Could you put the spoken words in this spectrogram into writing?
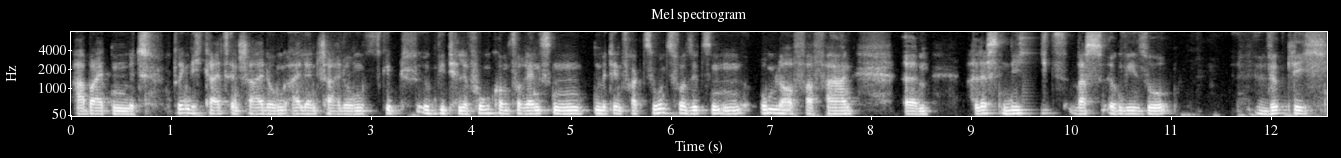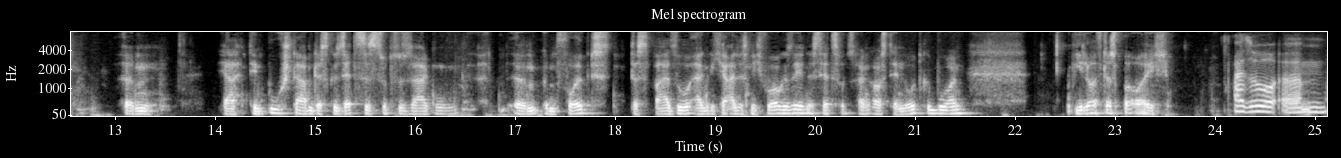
arbeiten mit Dringlichkeitsentscheidungen, Eilentscheidungen. Es gibt irgendwie Telefonkonferenzen mit den Fraktionsvorsitzenden, Umlaufverfahren. Ähm, alles nichts, was irgendwie so wirklich ähm, ja, den Buchstaben des Gesetzes sozusagen ähm, folgt. Das war so eigentlich ja alles nicht vorgesehen, ist jetzt sozusagen aus der Not geboren. Wie läuft das bei euch? Also ähm,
